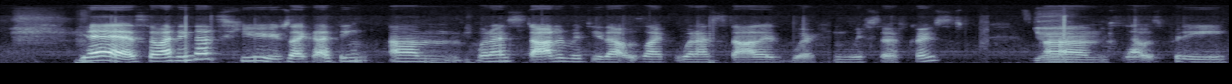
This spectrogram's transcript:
yeah, so I think that's huge. Like I think um, when I started with you, that was like when I started working with Surf Coast. Yeah. Um, so that was pretty.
